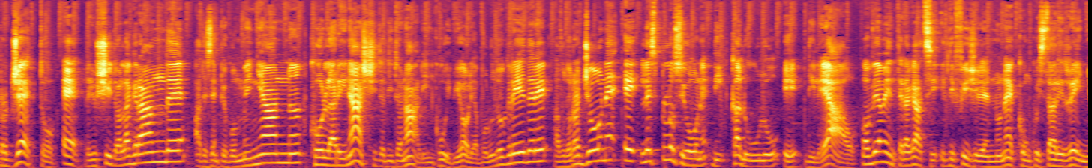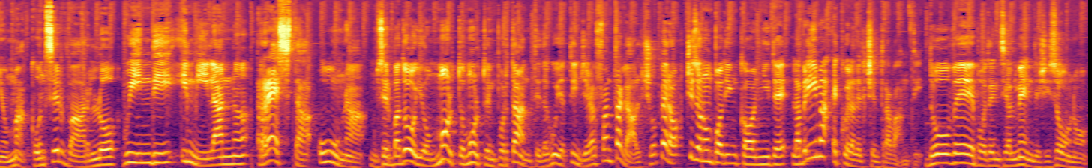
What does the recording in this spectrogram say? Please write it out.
progetto è riuscito alla grande, ad esempio con Megnan, con la rinascita di Tonali in cui Pioli ha voluto credere, ha avuto ragione e l'esplosione di Calulu e di Leao. Ovviamente ragazzi il difficile non è conquistare il regno ma conservarlo, quindi il Milan resta una, un serbatoio molto molto importante da cui attingere al fantacalcio, però ci sono un po' di incognite. La prima è quella del centravanti, dove potenzialmente ci sono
